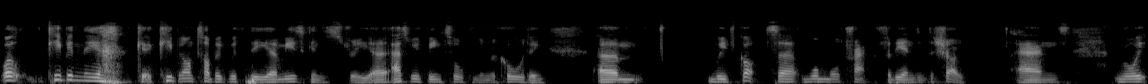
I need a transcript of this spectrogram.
Well, keeping the uh, keeping on topic with the uh, music industry, uh, as we've been talking and recording, um, we've got uh, one more track for the end of the show, and Roy,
